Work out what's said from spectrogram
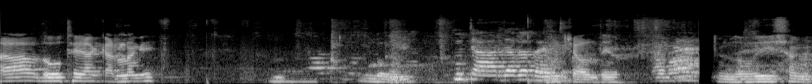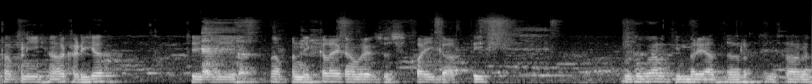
ਆ ਉੱਥੇ ਜਾ ਕੇ ਕੱਢ ਲਾਂਗੇ। ਲੋ ਜੀ। ਤੂੰ ਦਾ ਹੁਣ ਬੈਠ ਚੱਲਦੇ ਆ ਲੋ ਜੀ ਸੰਗਤ ਆਪਣੀ ਆ ਖੜੀ ਆ। ਤੇ ਆਪਾਂ ਨਿਕਲ ਆਏ ਕਮਰੇ ਚੋਂ, ਸਫ਼ਾਈ ਕਰਤੀ। ਗੁਰੂ ਘਰ ਦੀ ਮਰਿਆਦਾ ਅਨੁਸਾਰ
